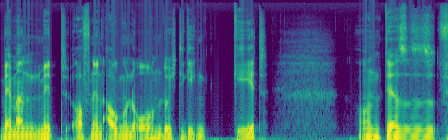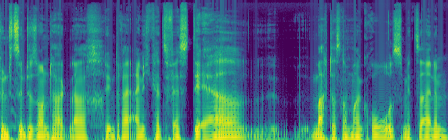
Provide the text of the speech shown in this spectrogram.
wenn man mit offenen Augen und Ohren durch die Gegend geht. Und der 15. Sonntag nach dem Dreieinigkeitsfest, der macht das nochmal groß mit seinem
